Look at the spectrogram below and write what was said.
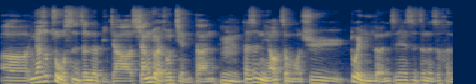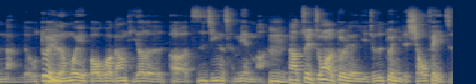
呃，应该说做事真的比较相对来说简单，嗯但是你要怎么去对人这件事真的是很难的。我对人我也包括刚刚提到的呃资金的层面嘛，嗯，那最重要的对人也就是对你的消费者。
